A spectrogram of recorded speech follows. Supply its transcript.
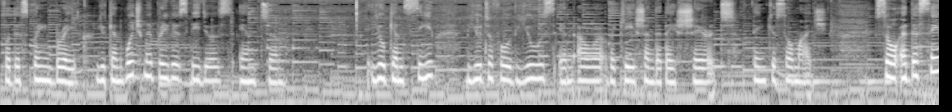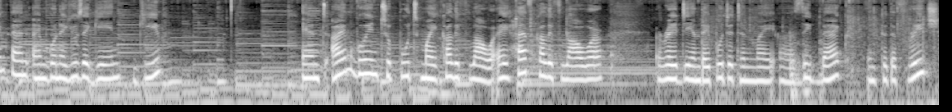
for the spring break. You can watch my previous videos and um, you can see beautiful views in our vacation that I shared. Thank you so much. So at the same pan I'm gonna use again ghee and I'm going to put my cauliflower. I have cauliflower ready and I put it in my uh, zip bag into the fridge.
